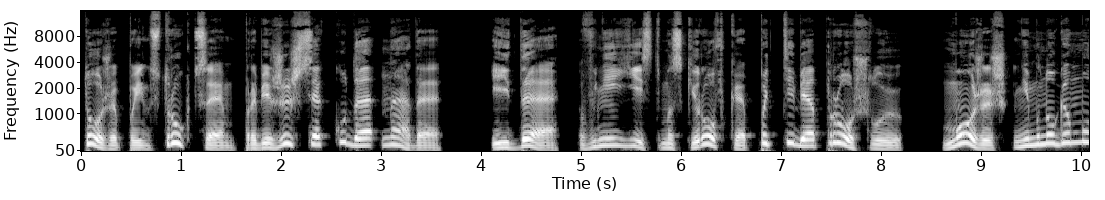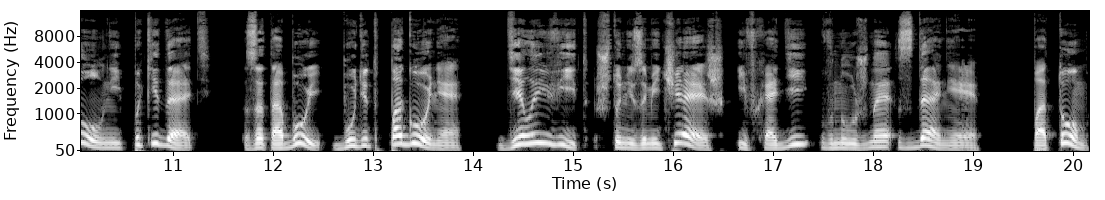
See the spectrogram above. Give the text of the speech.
тоже по инструкциям пробежишься куда надо. И да, в ней есть маскировка под тебя прошлую. Можешь немного молний покидать. За тобой будет погоня. Делай вид, что не замечаешь, и входи в нужное здание. Потом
